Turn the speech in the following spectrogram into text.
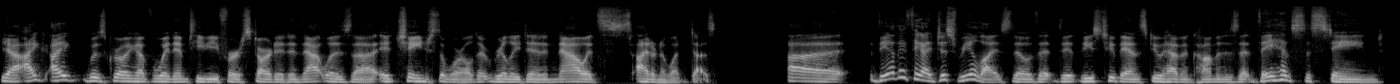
Yeah, I I was growing up when MTV first started and that was uh it changed the world. It really did. And now it's I don't know what it does. Uh the other thing I just realized though that the, these two bands do have in common is that they have sustained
